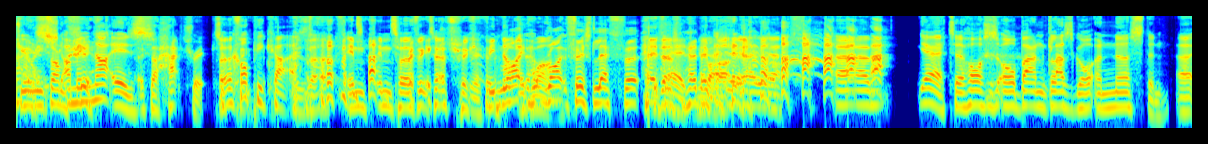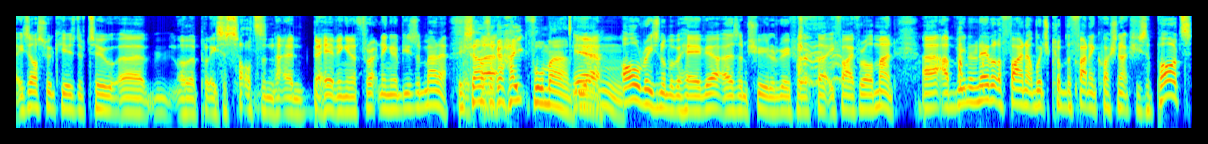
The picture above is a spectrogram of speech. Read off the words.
During, some I mean, that is It's a hat trick. it's a copycat. Is that im- imperfect hat trick? If he Right, nutted one, right fist, left foot, Head- head, head- headbutt. yeah, yeah. Um, yeah, to horses Orban, Glasgow, and Nurston. Uh, he's also accused of two uh, other police assaults and, and behaving in a threatening and abusive manner. He sounds like a hateful man. Yeah, all reasonable behaviour, as I'm sure you'll agree for a 35 year old man. Uh, I've been unable to find out which club the fan in question actually supports,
